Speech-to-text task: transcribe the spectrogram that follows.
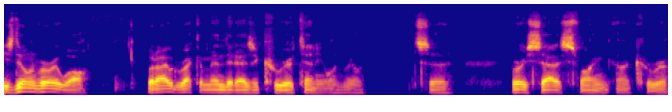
he's doing very well. But I would recommend it as a career to anyone. Really, it's a very satisfying uh, career.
